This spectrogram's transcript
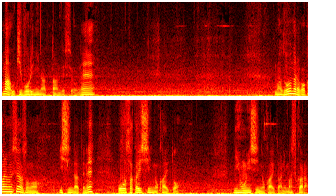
まあ浮き彫りになったんですよね。まあどうなるか分かりませんよ、その維新だってね、大阪維新の会と日本維新の会とありますから、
